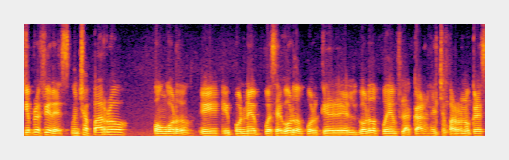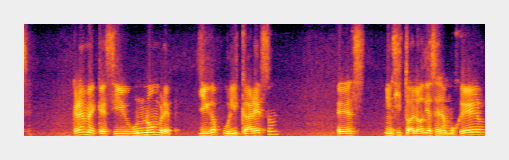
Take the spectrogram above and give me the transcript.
¿qué prefieres? ¿Un chaparro o un gordo? Y pone, pues el gordo, porque el gordo puede enflacar, el chaparro no crece. Créeme que si un hombre llega a publicar eso, es incito al odio hacia la mujer,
